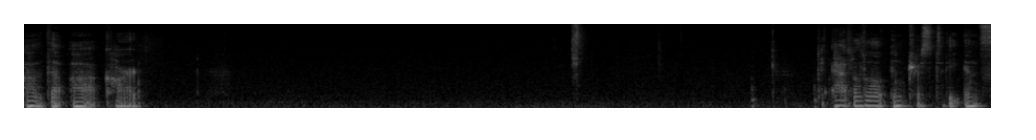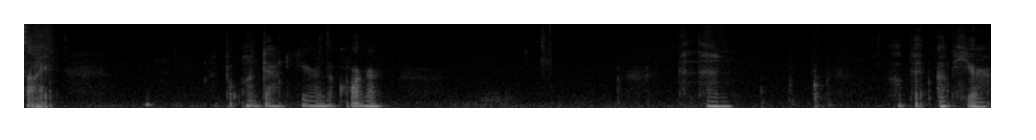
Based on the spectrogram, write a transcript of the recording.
of the uh, card. To add a little interest to the inside one down here in the corner. And then a little bit up here.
